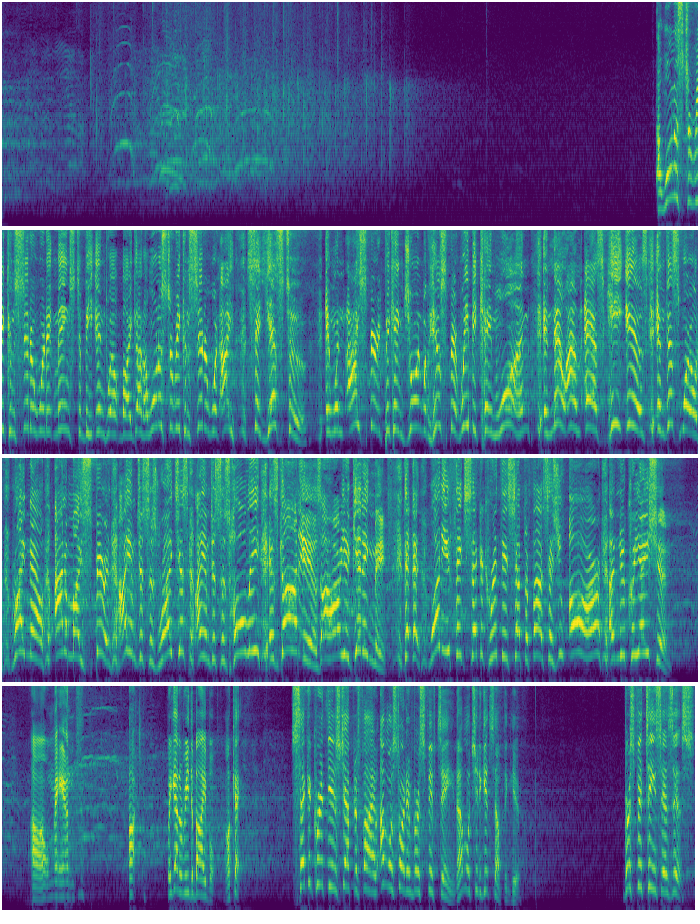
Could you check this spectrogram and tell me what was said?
I want us to reconsider what it means to be indwelt by God. I want us to reconsider what I said yes to. And when my spirit became joined with his spirit, we became one. And now I am as he is in this world. Right now, out of my spirit, I am just as righteous, I am just as holy as God is. Are you getting me? That, that, why do you think Second Corinthians chapter 5 says you are a new creation? Oh, man. Uh, we got to read the Bible. Okay. Second Corinthians chapter 5, I'm going to start in verse 15. I want you to get something here. Verse 15 says this,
